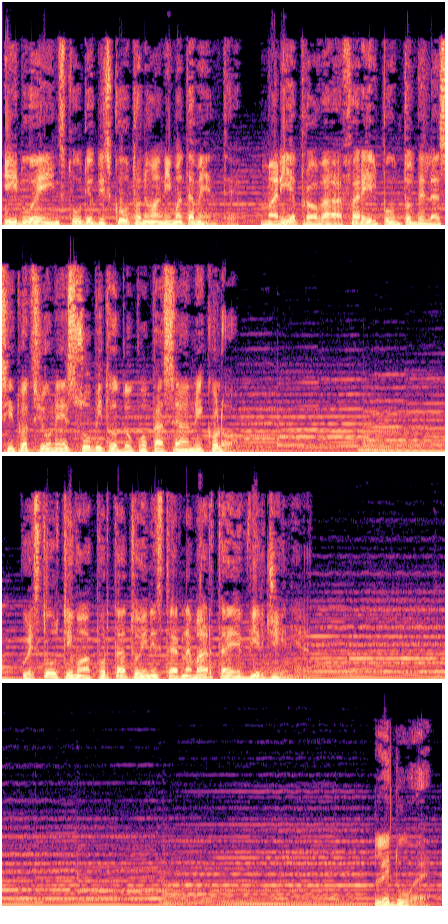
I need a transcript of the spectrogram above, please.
I due in studio discutono animatamente, Maria prova a fare il punto della situazione e subito dopo passa a Niccolò. Quest'ultimo ha portato in esterna Marta e Virginia. Le due,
